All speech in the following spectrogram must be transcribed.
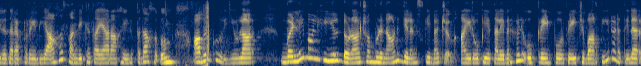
இருதரப்பு ரீதியாக சந்திக்க தயாராக இருப்பதாகவும் அவர் கூறியுள்ளார். வெள்ளை மாளிகையில் டொனால்ட் ட்ரம்புடனான ஜெலன்ஸ்கி மற்றும் ஐரோப்பிய தலைவர்கள் உக்ரைன் போர் பேச்சுவார்த்தையை நடத்தினர்.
